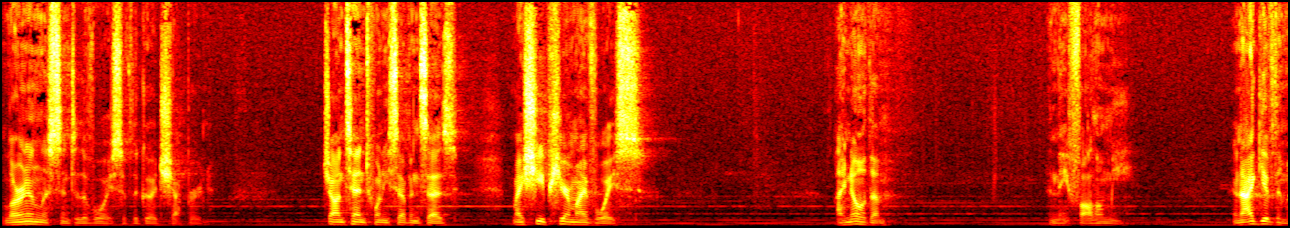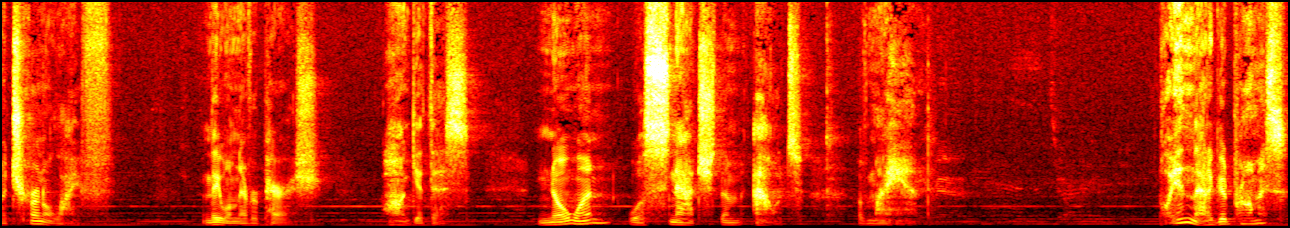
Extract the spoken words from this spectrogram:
Learn and listen to the voice of the Good Shepherd. John 10 27 says, My sheep hear my voice. I know them, and they follow me. And I give them eternal life, and they will never perish. Oh, get this no one will snatch them out of my hand. Boy, isn't that a good promise?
